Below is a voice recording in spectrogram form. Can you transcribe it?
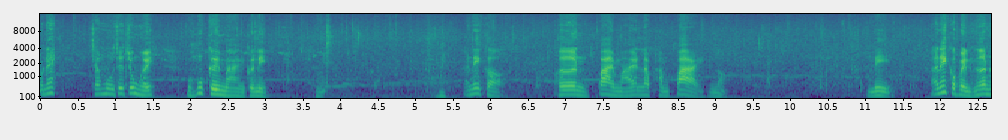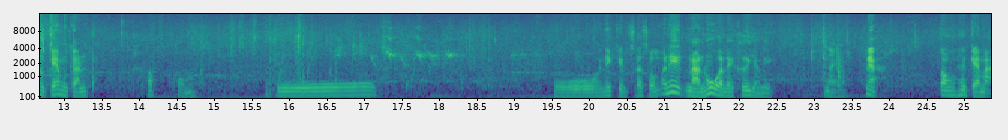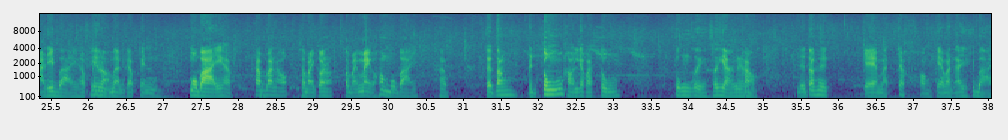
เนี่ยจามูจะจุ้มเฮ้ยผมเคยมาอย่างก็นี่ อันนี้ก็เพลินป้ายไม้รับทำป้ายเนาะอันนี่ อันนี้ก็เป็นเฮือนของแกเหมือนกัน ครับผมโอ้ โหโอ้นี่เก็บสะสม อันนี้หนานหูอะไรคืออย่างนี้ ไหนครับ เนี่ย ต้องให้แกมาอธิบายครับนี่เป็นเหรอเหมือนกับเป็นโมบายครับถ้าบ้านเขาสมัยก่อนสมัยใหม่ก็ห้องโมบายครับ แต่ต้องเป็นตุ้งเขาเรียกว่าตุ้งตรงสักสักอย่างเนี่ยครับ เนาะเดี๋ยวต้องให้แกมาเจ้าของแกมาอธิบาย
